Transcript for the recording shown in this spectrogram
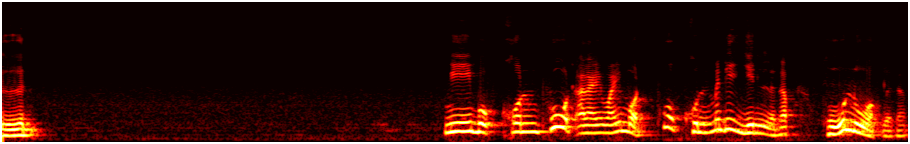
อื่น มีบุคคลพูดอะไรไว้หมด พวกคุณไม่ได้ยินเหรอครับ หูหนวกเลยครับ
